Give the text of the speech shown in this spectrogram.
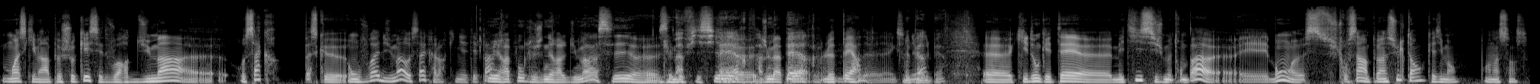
moi, ce qui m'a un peu choqué, c'est de voir Dumas euh, au sacre. Parce qu'on voit Dumas au sacre alors qu'il n'y était pas. Oui, rappelons que le général Dumas, c'est euh, cet Dumas officier père, euh, enfin, Dumas le père. père. le père le d'Alexandre père Dumas, du père. euh, qui donc était euh, métis, si je me trompe pas. et bon, euh, je trouve ça un peu insultant, quasiment, en un sens.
